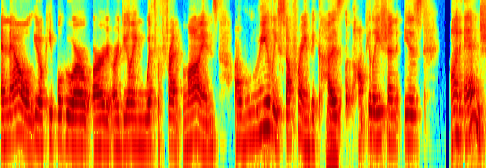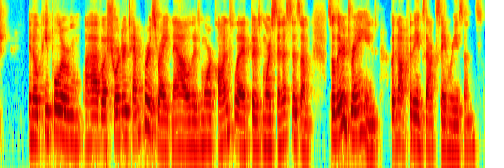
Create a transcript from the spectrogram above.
and now you know people who are are, are dealing with the front lines are really suffering because yeah. the population is on edge you know people are have a shorter tempers right now. There's more conflict. There's more cynicism. So they're drained but not for the exact same reasons.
